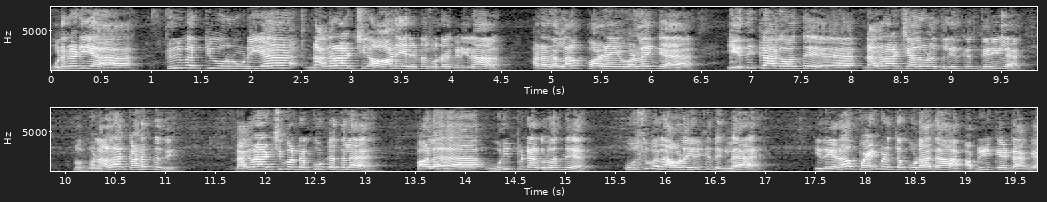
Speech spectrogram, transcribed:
உடனடியா திருவெற்றியூருடைய நகராட்சி ஆணையர் என்ன சொல்றாங்க கேட்டீங்கன்னா ஆனா அதெல்லாம் பழைய வள்ளைங்க எதுக்காக வந்து நகராட்சி அலுவலகத்தில் இருக்குன்னு தெரியல. ரொம்ப நாளா கடந்தது. நகராட்சி மன்ற கூட்டத்தில் பல உறுப்பினர்கள் வந்து கொசுவலை அவ்வளோ இருக்குதுங்களே இதை ஏதாவது பயன்படுத்தக்கூடாதா அப்படின்னு கேட்டாங்க.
